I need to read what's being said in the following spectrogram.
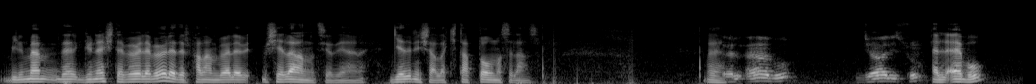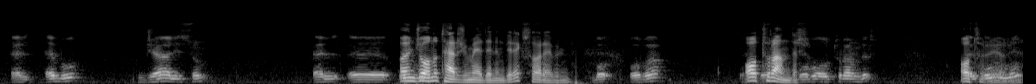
Bilmem de güneş de böyle böyledir falan böyle bir şeyler anlatıyordu yani. Gelir inşallah kitapta olması lazım. Evet. El abu calisun El ebu. el ebu calisun el e, Önce onu tercüme edelim direkt sonra öbürünü. bo- baba Oturandır. Baba oturandır. Oturuyor. El ummu yani.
